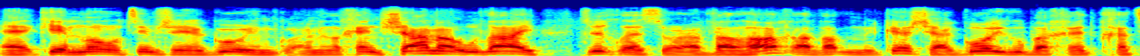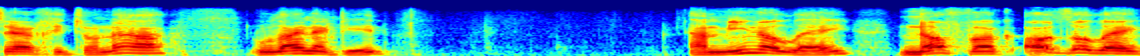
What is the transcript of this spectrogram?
אה, כי הם לא רוצים שיגורו עם גויים, ולכן שמה אולי צריך לאסור, אבל אבל במקרה שהגוי הוא בחצר החיצונה, אולי נגיד, אמינא לי, נפק עוזו לי,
